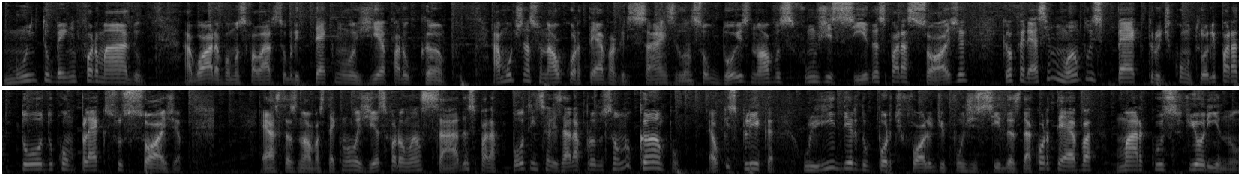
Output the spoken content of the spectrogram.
muito bem informado. Agora vamos falar sobre tecnologia para o campo. A multinacional Corteva AgriScience lançou dois novos fungicidas para a soja que oferecem um amplo espectro de controle para todo o complexo soja. Estas novas tecnologias foram lançadas para potencializar a produção no campo. É o que explica o líder do portfólio de fungicidas da Corteva, Marcos Fiorino.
